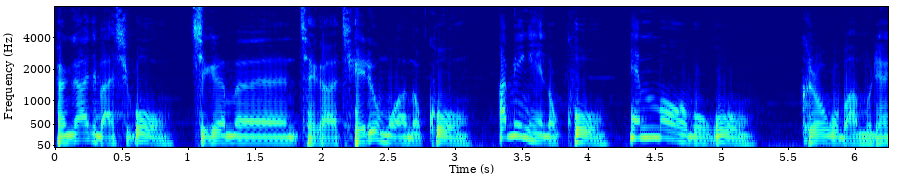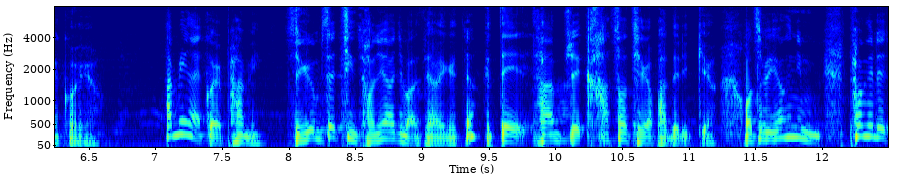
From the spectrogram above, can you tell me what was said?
변경하지 마시고 지금은 제가 재료 모아놓고 파밍 해놓고 햄 먹어보고 그러고 마무리할 거예요. 파밍할 거예요, 파밍. 지금 세팅 전혀 하지 마세요, 알겠죠? 그때 다음 주에 가서 제가 봐드릴게요. 어차피 형님 평일에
